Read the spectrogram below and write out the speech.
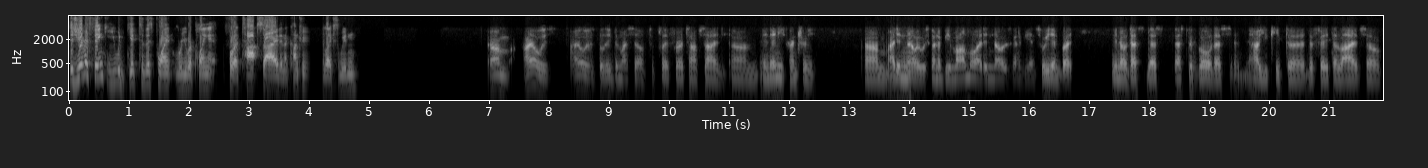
did you ever think you would get to this point where you were playing it for a top side in a country like Sweden? Um, I always I always believed in myself to play for a top side um, in any country. Um, I didn't know it was going to be Malmo. I didn't know it was going to be in Sweden, but you know that's that's that's the goal. That's how you keep the the faith alive. So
